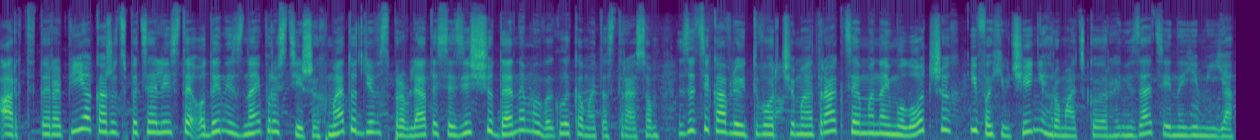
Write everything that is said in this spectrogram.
Арт-терапія, кажуть спеціалісти, один із найпростіших методів справлятися зі щоденними викликами та стресом. Зацікавлюють творчими атракціями наймолодших і фахівчині громадської організації Неємія,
